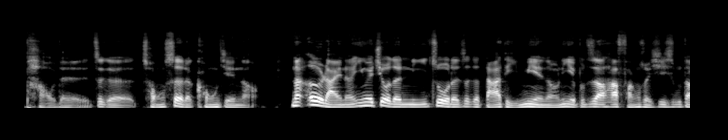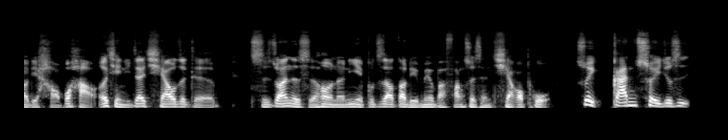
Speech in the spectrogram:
跑的这个重设的空间哦。那二来呢，因为旧的泥做的这个打底面哦，你也不知道它防水系数到底好不好，而且你在敲这个瓷砖的时候呢，你也不知道到底有没有把防水层敲破，所以干脆就是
